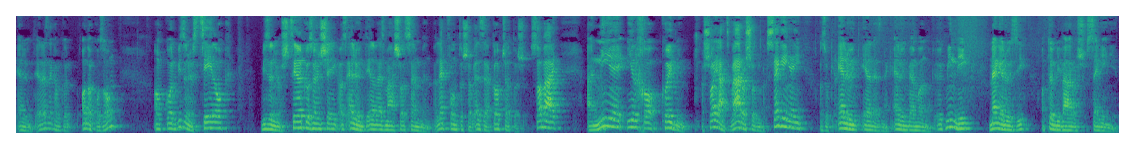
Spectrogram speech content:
előnyt élveznek? Amikor adakozom, akkor bizonyos célok, bizonyos célközönség az előnyt élvez mással szemben. A legfontosabb ezzel kapcsolatos szabály, a nie irha könyvim, a saját városodnak szegényei, azok előnyt élveznek, előnyben vannak. Ők mindig megelőzik a többi város szegényét.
